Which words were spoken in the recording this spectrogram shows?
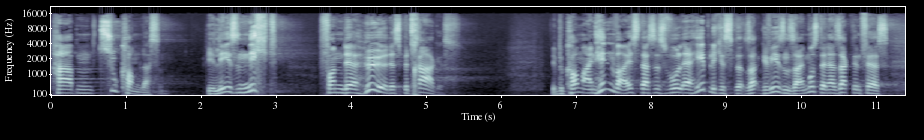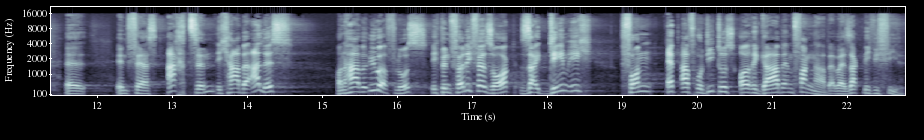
haben zukommen lassen. Wir lesen nicht von der Höhe des Betrages. Wir bekommen einen Hinweis, dass es wohl erhebliches gewesen sein muss, denn er sagt in Vers, äh, in Vers 18, ich habe alles und habe Überfluss, ich bin völlig versorgt, seitdem ich von Epaphroditus eure Gabe empfangen habe. Aber er sagt nicht, wie viel.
